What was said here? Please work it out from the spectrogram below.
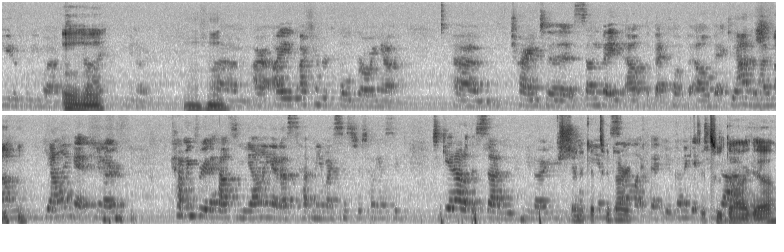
beautiful you are. to Mhm. die, You know. Mm-hmm. Um, I, I, I can recall growing up um, trying to sunbathe out the back of our backyard, and my mum yelling at you know, coming through the house and yelling at us, me and my sister telling us to, to get out of the sun. You know, you shouldn't get be in too the sun like that. You're going to get It's too, too dark, yeah.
